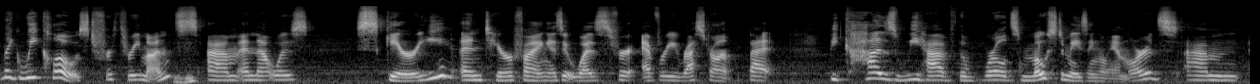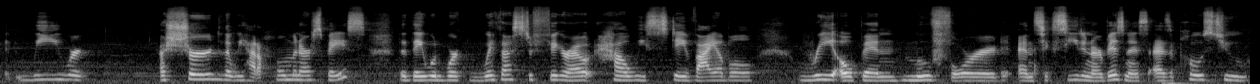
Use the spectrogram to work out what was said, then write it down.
like we closed for three months um, and that was scary and terrifying as it was for every restaurant but because we have the world's most amazing landlords um, we were assured that we had a home in our space that they would work with us to figure out how we stay viable reopen move forward and succeed in our business as opposed to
